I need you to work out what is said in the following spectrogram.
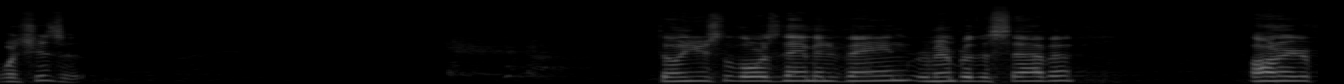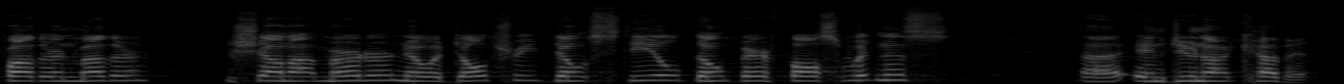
Which is it? Don't use the Lord's name in vain. Remember the Sabbath. Honor your father and mother. You shall not murder, no adultery, don't steal, don't bear false witness, uh, and do not covet.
